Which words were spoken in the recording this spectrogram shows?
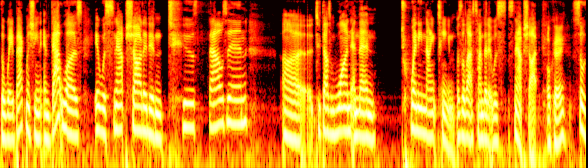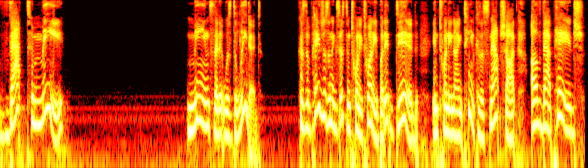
the Wayback Machine, and that was it was snapshotted in 2000, uh, 2001, and then 2019 was the last time that it was snapshot. Okay. So that to me means that it was deleted. Because the page doesn't exist in 2020, but it did in 2019 because a snapshot of that page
